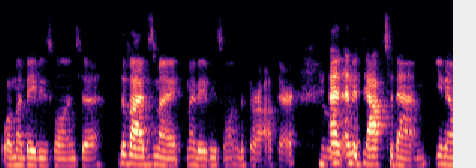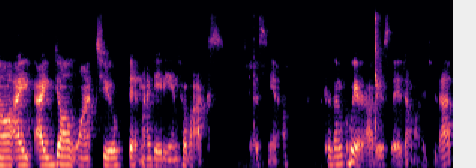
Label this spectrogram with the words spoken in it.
what my baby's willing to the vibes my my baby's willing to throw out there mm-hmm. and and adapt to them you know i i don't want to fit my baby into a box because you know because i'm queer obviously i don't want to do that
